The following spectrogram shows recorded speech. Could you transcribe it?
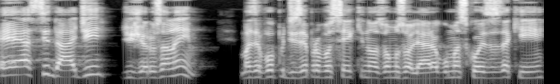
é a cidade de Jerusalém. Mas eu vou dizer para você que nós vamos olhar algumas coisas daqui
